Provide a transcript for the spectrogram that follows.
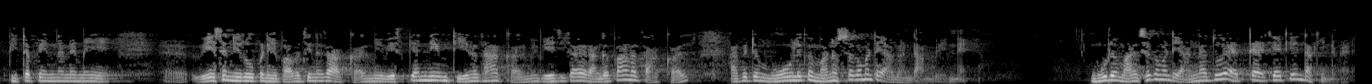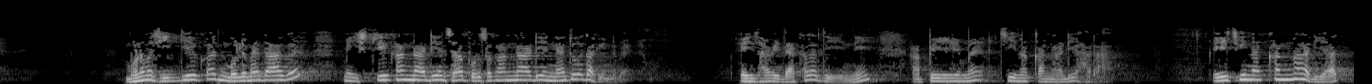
පිට පෙන්නන මේ වේශ නිරූපණයේ පවතින තාක්කල් මේ වෙස් ගැනීම තියෙන තාක්කල් මේ වේදිකාවේ රංගපාන තාක්කල් අපිට මූලික මනුස්සකමට ය아가න්න හම්බෙන්නේ නැහැ. මූල මනුස්සකමට යන්න නැතුව ඇත්ත ඇති ඇටියෙන් දකින්න බෑ. මොනම සිද්ධියකවත් මුලැමැදාග මේ ස්ත්‍රී කණ්ණාඩියෙන් සහ පුරුෂ කණ්ණාඩියෙන් නැතුව දකින්න බෑ. ඒ නිසා අපි දැකලා තියෙන්නේ අපේම චීන කණ්ණාඩිය හරහා. ඒ චීන කණ්ණාඩියත්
